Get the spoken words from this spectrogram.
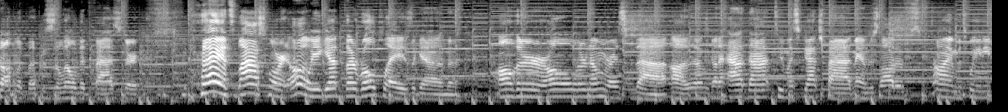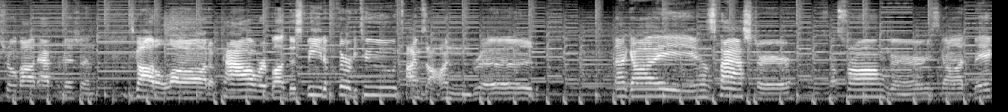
on with those a little bit faster. hey, it's Blast Hornet! Oh, we get their role plays again. All their all their numbers for that. Uh, I'm gonna add that to my sketch pad. Man, there's a lot of time between each robot after mission. He's got a lot of power, but the speed of 32 times 100. That guy is faster. He's not stronger. He's got big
